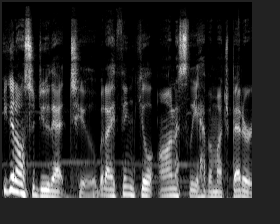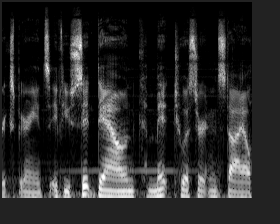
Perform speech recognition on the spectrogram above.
you can also do that too. But I think you'll honestly have a much better experience if you sit down, commit to a certain style,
